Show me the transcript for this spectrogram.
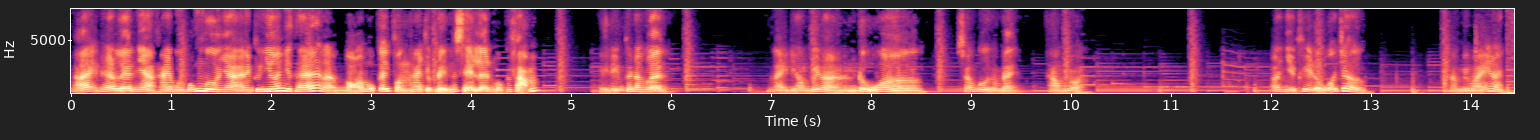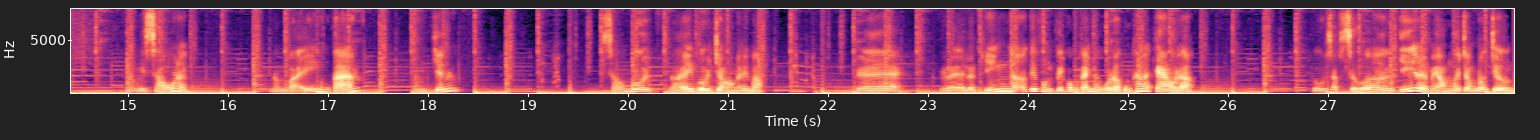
Đấy, thế là lên nha, 20, 40 nha. Anh em cứ nhớ như thế là mỗi một cái phần 20 điểm nó sẽ lên một cái phẩm. Thì anh em cứ nâng lên. Cái này thì không biết là đủ ờ, uh, 60 không đây? Không rồi. Ở nhiều khi đủ quá chứ. 50 mấy này. 56 này 57, 58 59 60 Đấy, vừa tròn anh em ạ. Ok rồi lực chiến ở cái phần tiên phong cá nhân của nó cũng khá là cao rồi đó. Tôi sắp sửa dí rồi mấy ông ở trong đấu trường.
